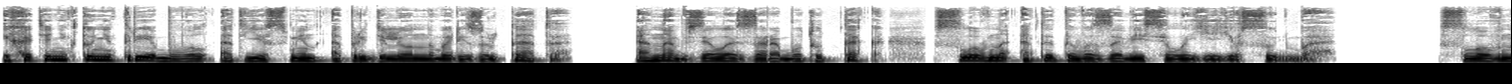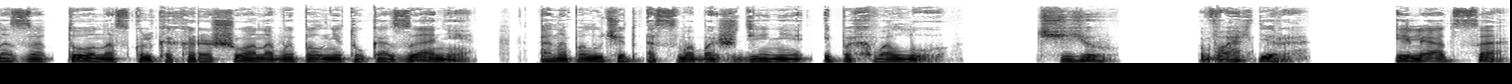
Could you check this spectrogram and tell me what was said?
И хотя никто не требовал от Ясмин определенного результата, она взялась за работу так, словно от этого зависела ее судьба. Словно за то, насколько хорошо она выполнит указание, она получит освобождение и похвалу. Чью? Вальдера? Или отца,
